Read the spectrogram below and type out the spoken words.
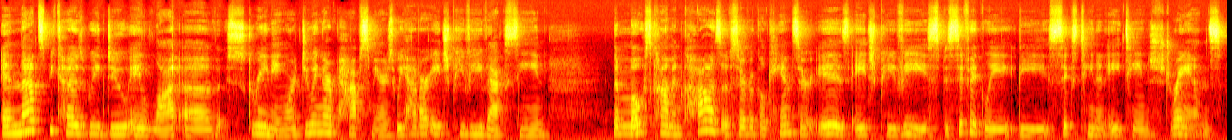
and that's because we do a lot of screening. We're doing our pap smears, we have our HPV vaccine the most common cause of cervical cancer is HPV, specifically the 16 and 18 strands.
